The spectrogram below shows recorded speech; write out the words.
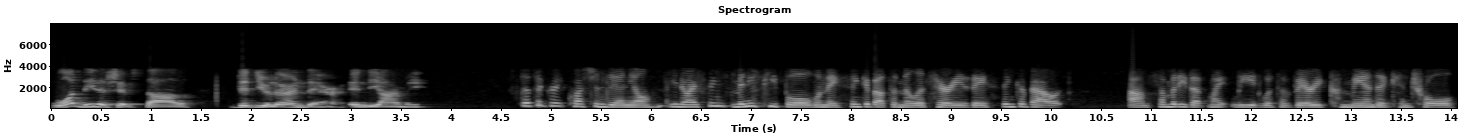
What leadership style did you learn there in the Army? That's a great question, Daniel. You know, I think many people, when they think about the military, they think about um, somebody that might lead with a very command and control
